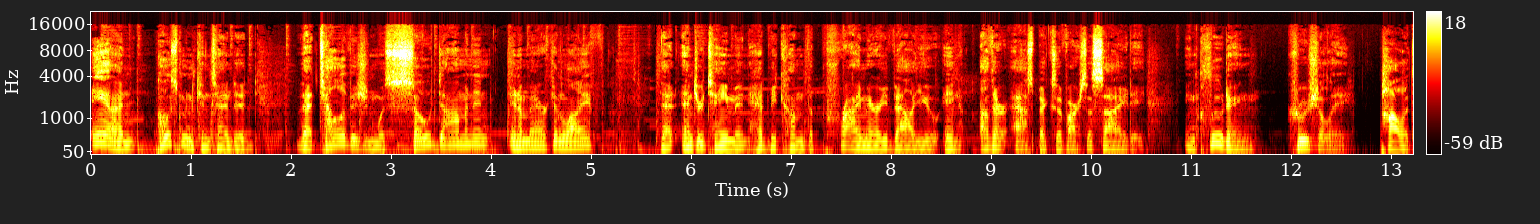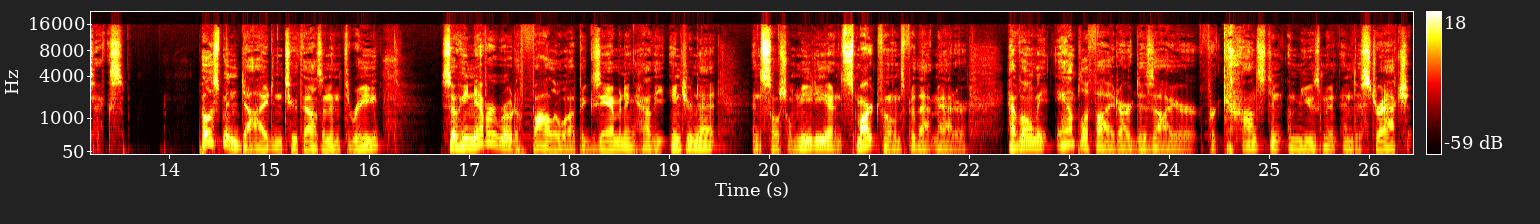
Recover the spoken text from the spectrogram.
And Postman contended that television was so dominant in American life that entertainment had become the primary value in other aspects of our society, including, crucially, politics. Postman died in 2003, so he never wrote a follow up examining how the internet and social media and smartphones for that matter have only amplified our desire for constant amusement and distraction.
